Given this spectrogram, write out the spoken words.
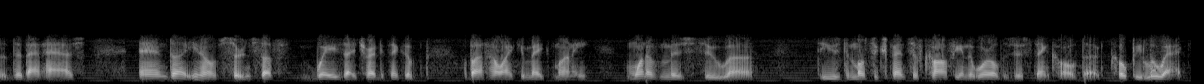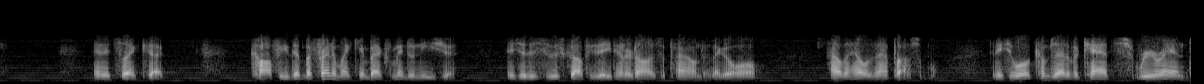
that that has, and uh, you know, certain stuff ways I try to think of about how I can make money. One of them is to uh, to use the most expensive coffee in the world is this thing called uh, Kopi Luwak, and it's like uh, coffee that my friend of mine came back from Indonesia. He said this this coffee is eight hundred dollars a pound, and I go, well, how the hell is that possible? And he said, well, it comes out of a cat's rear end,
